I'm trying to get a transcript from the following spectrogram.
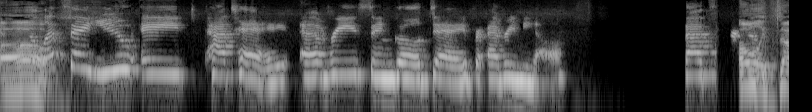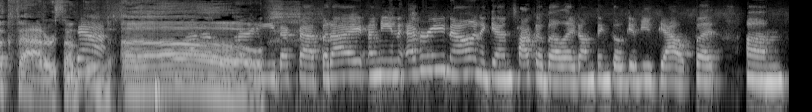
Oh. So let's say you ate pate every single day for every meal. That's Oh, like duck fat or something. Yeah. Oh, duck fat. But I, I mean, every now and again, Taco Bell, I don't think they'll give you gout, but um,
